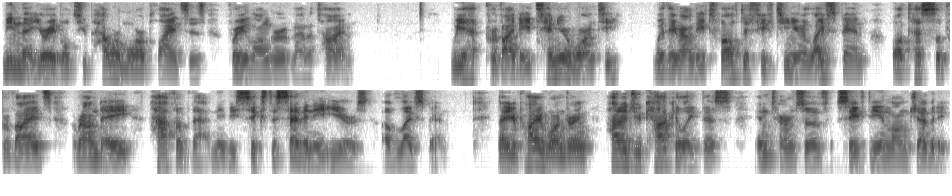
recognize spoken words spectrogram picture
meaning that you're able to power more appliances for a longer amount of time. We provide a 10-year warranty with around a 12 to 15 year lifespan, while Tesla provides around a half of that, maybe six to seven, eight years of lifespan. Now you're probably wondering, how did you calculate this in terms of safety and longevity?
